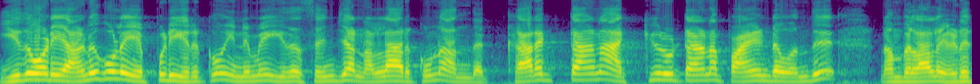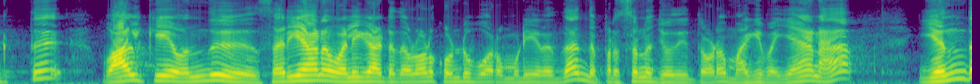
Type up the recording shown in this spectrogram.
இதோடைய அனுகூலம் எப்படி இருக்கும் இனிமேல் இதை செஞ்சால் நல்லா இருக்கும்னு அந்த கரெக்டான அக்யூரேட்டான பாயிண்ட்டை வந்து நம்மளால் எடுத்து வாழ்க்கையை வந்து சரியான வழிகாட்டுதலோடு கொண்டு போக முடிகிறது தான் இந்த பிரசன்ன ஜோதியத்தோட மகிமை. ஏன்னா எந்த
